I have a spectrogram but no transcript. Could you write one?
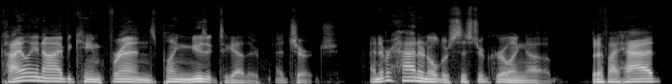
Kylie and I became friends playing music together at church. I never had an older sister growing up, but if I had,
